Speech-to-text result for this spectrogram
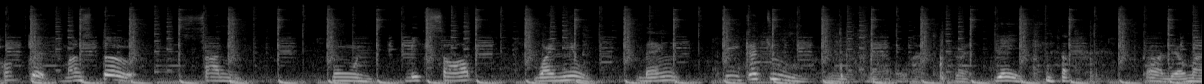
Pocket Monster Sun Moon Big Soft Vinyl Bank Pikachu นี่นะครับโอ้อ่านถูกด้วย เย้ก็เดี๋ยวมา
